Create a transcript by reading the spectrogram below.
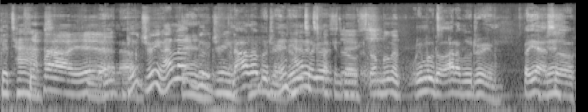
Good times. Oh yeah. no. Blue Dream. I love Damn. Blue Dream. No, I love Blue Dream. It dude. We its took a- fucking Still, day. still moving. We moved a lot of Blue Dream. But yeah, Yeah. so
